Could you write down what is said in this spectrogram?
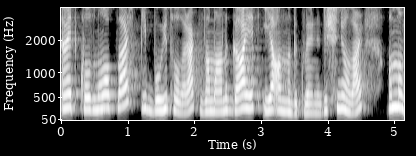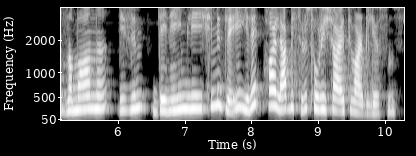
Evet kozmologlar bir boyut olarak zamanı gayet iyi anladıklarını düşünüyorlar ama zamanı bizim deneyimleyişimizle ilgili hala bir sürü soru işareti var biliyorsunuz.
